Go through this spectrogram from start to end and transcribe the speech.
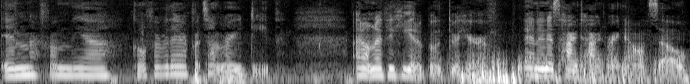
in from the uh, Gulf over there, but it's not very deep. I don't know if you can get a boat through here. And it is high tide right now, so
